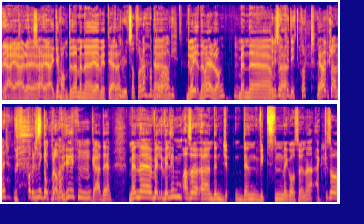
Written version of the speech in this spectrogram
Ja, jeg, er, det- jeg er ikke vant til det, men eh, jeg vet de er Du ble utsatt for det. Har ikke noe valg. Det var, den var jævlig lang, men uh, Det er eh, kredittkort. ja. Reklamer. Kommer liksom Stopper det. aldri. God damn. Men uh, veldig, veldig altså, uh, den, den vitsen med gåseøyne er ikke så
